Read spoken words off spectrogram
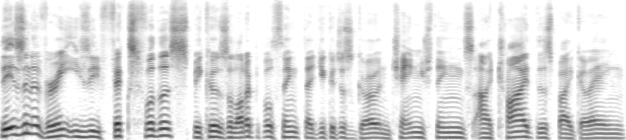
there isn't a very easy fix for this because a lot of people think that you could just go and change things. I tried this by going,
